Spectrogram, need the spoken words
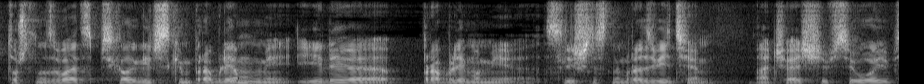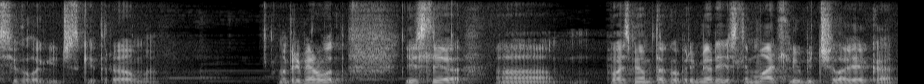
то, что называется психологическими проблемами или проблемами с личностным развитием, а чаще всего и психологические травмы. Например, вот если э, возьмем такой пример, если мать любит человека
